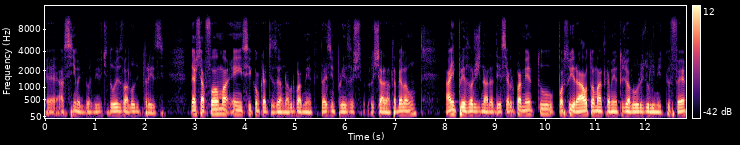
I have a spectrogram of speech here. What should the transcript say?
é, acima de 2022, o valor de 13. Desta forma, em se concretizando o agrupamento das empresas listadas na tabela 1, a empresa originária desse agrupamento possuirá automaticamente os valores do limite do FE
